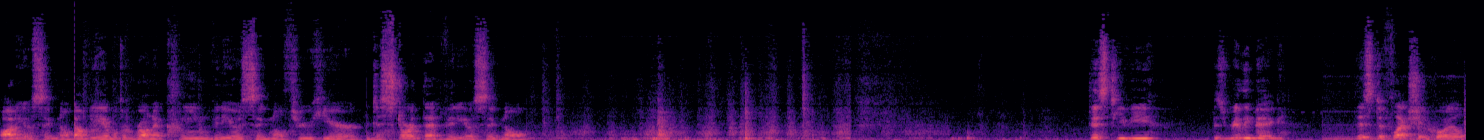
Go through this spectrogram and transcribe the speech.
audio signal. I'll be able to run a clean video signal through here, and distort that video signal. This TV is really big. This deflection coil,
